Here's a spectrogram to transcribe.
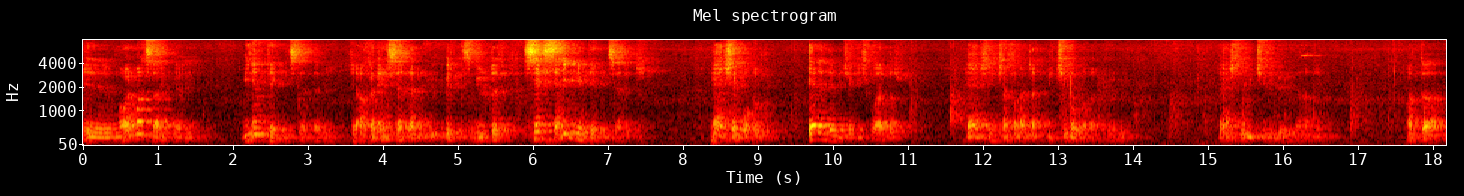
E, malumat sahipleri, bilim teknisyenleri, ki akademisyenlerin büyük bir kısmı yüzde sekseni bilim teknisyenidir. Her şey odur. Elinde bir çekiç vardır. Her şey çakılacak bir çivi olarak görülür. Her şey bir çividir yani. Hatta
